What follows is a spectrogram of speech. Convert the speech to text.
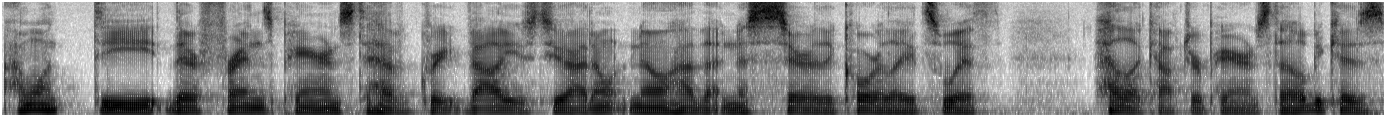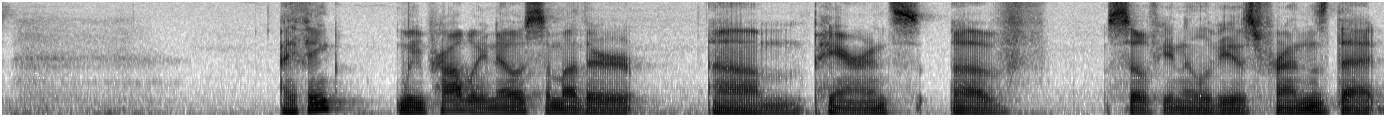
I want the their friends' parents to have great values too. I don't know how that necessarily correlates with helicopter parents though, because I think we probably know some other um, parents of Sophie and Olivia's friends that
